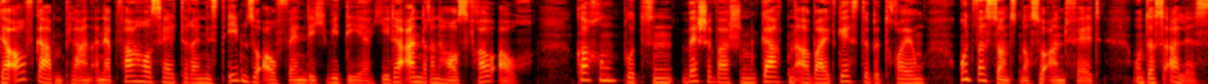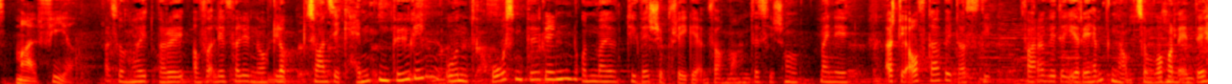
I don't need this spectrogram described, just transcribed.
Der Aufgabenplan einer Pfarrhaushälterin ist ebenso aufwendig wie der jeder anderen Hausfrau auch. Kochen, Putzen, Wäsche waschen, Gartenarbeit, Gästebetreuung und was sonst noch so anfällt. Und das alles mal vier. Also heute war ich auf alle Fälle noch, glaube 20 Hemden bügeln und Hosen bügeln und mal die Wäschepflege einfach machen. Das ist schon meine erste Aufgabe, dass die Pfarrer wieder ihre Hemden haben zum Wochenende.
